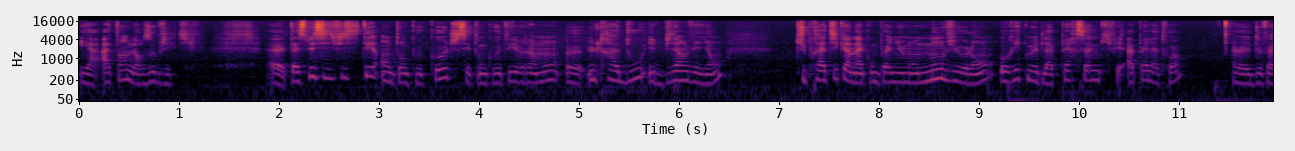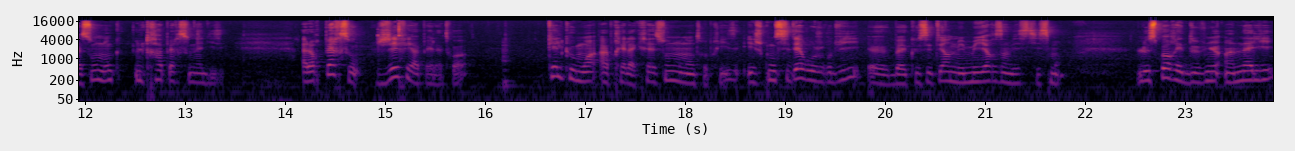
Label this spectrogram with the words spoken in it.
et à atteindre leurs objectifs. Euh, ta spécificité en tant que coach, c'est ton côté vraiment euh, ultra doux et bienveillant. Tu pratiques un accompagnement non violent au rythme de la personne qui fait appel à toi, euh, de façon donc ultra personnalisée. Alors perso, j'ai fait appel à toi quelques mois après la création de mon entreprise et je considère aujourd'hui bah, que c'était un de mes meilleurs investissements. Le sport est devenu un allié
